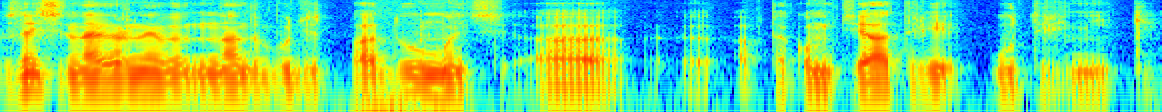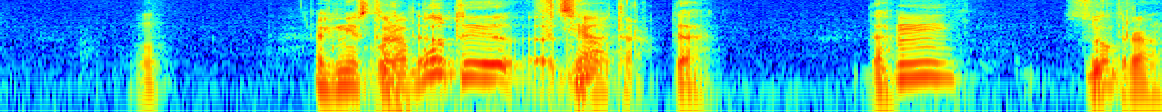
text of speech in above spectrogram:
Знаете, наверное, надо будет подумать о, об таком театре утренники. Вместо работы э, в ну, театр. Ну, да. Да. Mm. С ну, утра.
